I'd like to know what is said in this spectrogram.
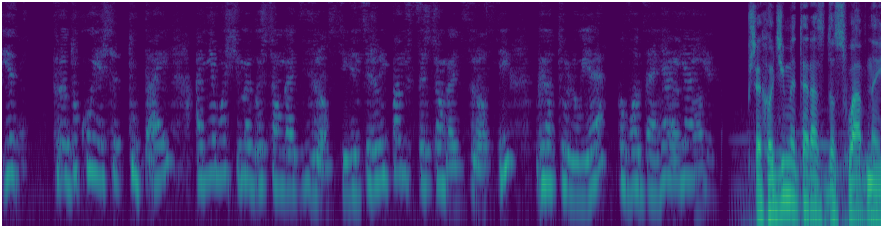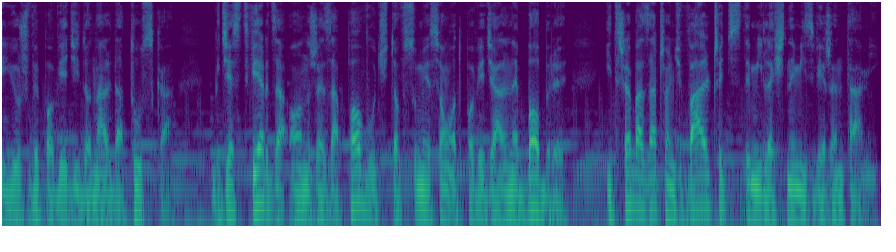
Jest, produkuje się tutaj, a nie musimy go ściągać z Rosji. Więc jeżeli pan chce ściągać z Rosji, gratuluję, powodzenia. Ja. Przechodzimy teraz do sławnej już wypowiedzi Donalda Tuska, gdzie stwierdza on, że za powódź to w sumie są odpowiedzialne bobry i trzeba zacząć walczyć z tymi leśnymi zwierzętami.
